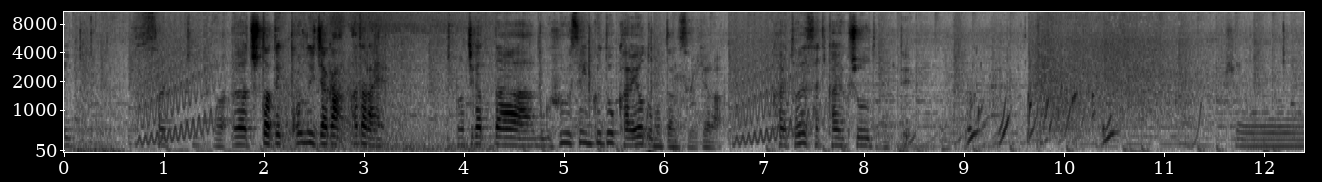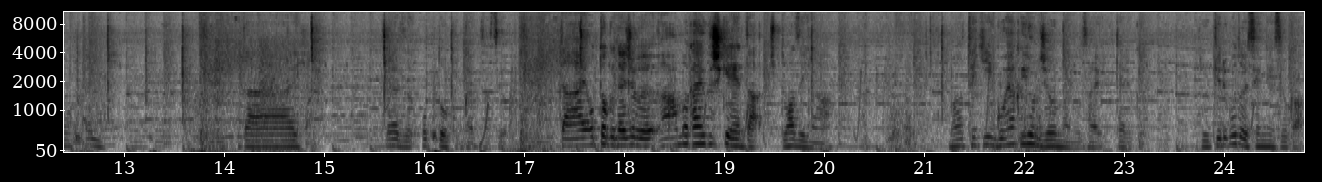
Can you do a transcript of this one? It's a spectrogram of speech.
いあちょっと待ってこの位置あか当たらへん。間違った。僕風船君と変えようと思ったんですよキャラ。とりあえず先回復しようと思って。ぴょー。はい。痛いとりあえずオットー君回復させよう痛いオットー君大丈夫。ああんま回復しきれへんたちょっとまずいな。まだ敵544なの体力。受けることで専念するか。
